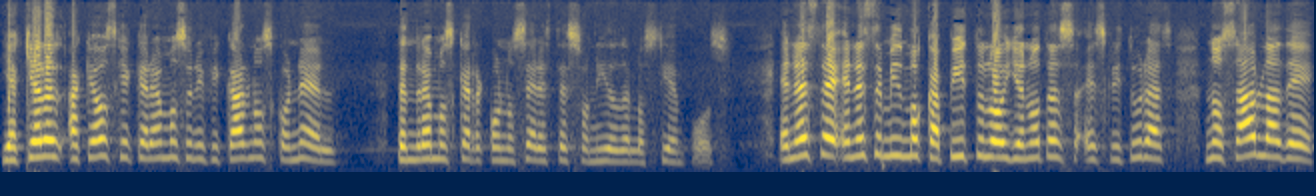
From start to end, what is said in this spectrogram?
Y aquellos que queremos unificarnos con Él, tendremos que reconocer este sonido de los tiempos. En este, en este mismo capítulo y en otras escrituras nos habla de,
